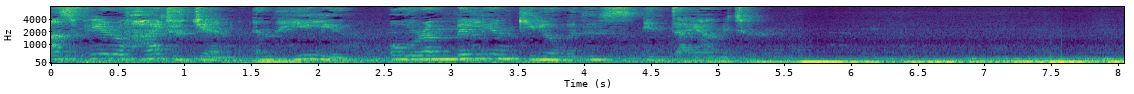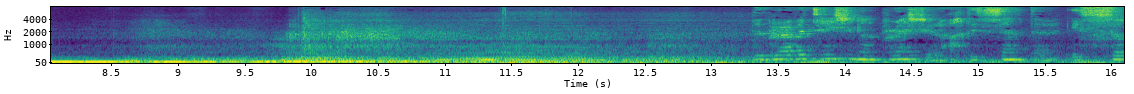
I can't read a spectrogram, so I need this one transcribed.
A sphere of hydrogen and helium over a million kilometers in diameter. Gravitational pressure at its center is so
